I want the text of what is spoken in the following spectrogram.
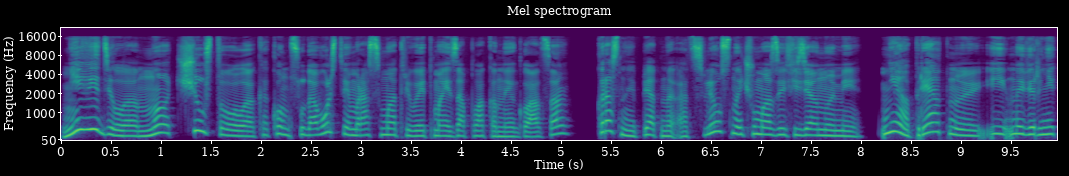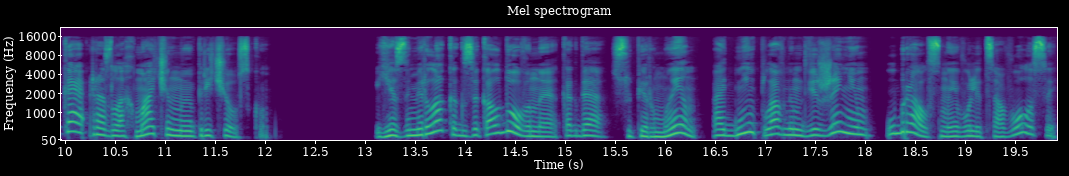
Не видела, но чувствовала, как он с удовольствием рассматривает мои заплаканные глаза, красные пятна от слез на чумазой физиономии, неопрятную и наверняка разлохмаченную прическу. Я замерла, как заколдованная, когда Супермен одним плавным движением убрал с моего лица волосы,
